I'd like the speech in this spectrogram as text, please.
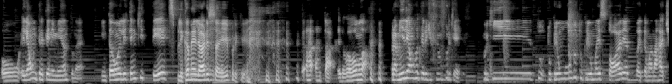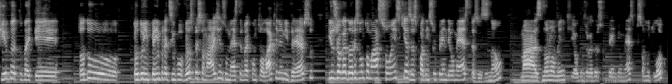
ou ele é um entretenimento, né? Então ele tem que ter. Explica melhor isso aí, porque. ah, tá, então vamos lá. Para mim ele é um roteiro de filme, por quê? Porque tu, tu cria um mundo, tu cria uma história, tu vai ter uma narrativa, tu vai ter todo todo o empenho para desenvolver os personagens, o mestre vai controlar aquele universo e os jogadores vão tomar ações que às vezes podem surpreender o mestre, às vezes não, mas normalmente alguns jogadores surpreendem o mestre, porque são muito loucos.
